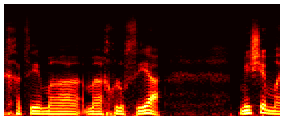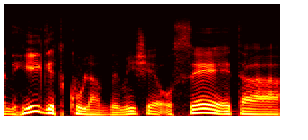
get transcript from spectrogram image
חצי מה, מהאוכלוסייה. מי שמנהיג את כולם, ומי שעושה את, ה,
